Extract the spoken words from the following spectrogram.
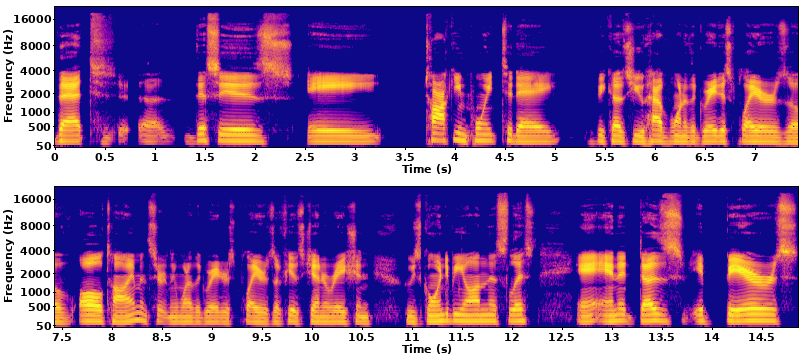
that uh, this is a talking point today because you have one of the greatest players of all time, and certainly one of the greatest players of his generation, who's going to be on this list, and, it does it bears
